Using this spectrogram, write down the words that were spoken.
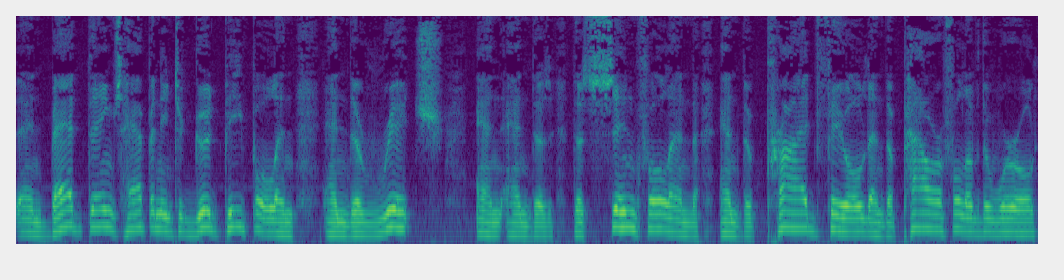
and bad things happening to good people and, and the rich and and the the sinful and and the pride filled and the powerful of the world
